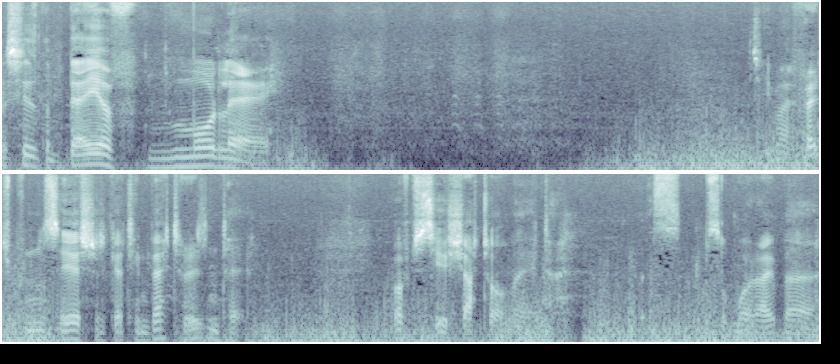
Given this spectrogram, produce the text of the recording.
This is the Bay of Morlaix. See, my French pronunciation is getting better, isn't it? We'll have to see a chateau later. It's somewhere out there.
